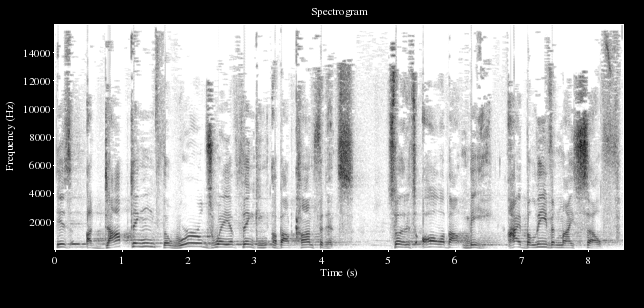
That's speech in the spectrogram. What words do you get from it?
is adopting the world's way of thinking about confidence so that it's all about me. I believe in myself.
